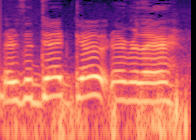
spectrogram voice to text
There's a dead goat over there.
